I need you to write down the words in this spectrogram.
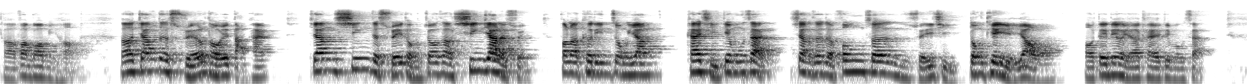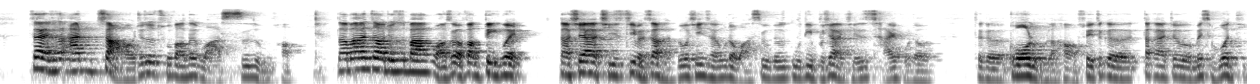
啊，放光明哈。然后将这个水龙头也打开，将新的水桶装上新家的水，放到客厅中央，开启电风扇，象征着风生水起。冬天也要哦，哦，冬天也要开电风扇。再就是安灶，就是厨房的瓦斯炉哈。那么安灶就是把瓦斯炉放定位。那现在其实基本上很多新成屋的瓦斯炉都是固定，不像以前是柴火的这个锅炉了哈。所以这个大概就没什么问题。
